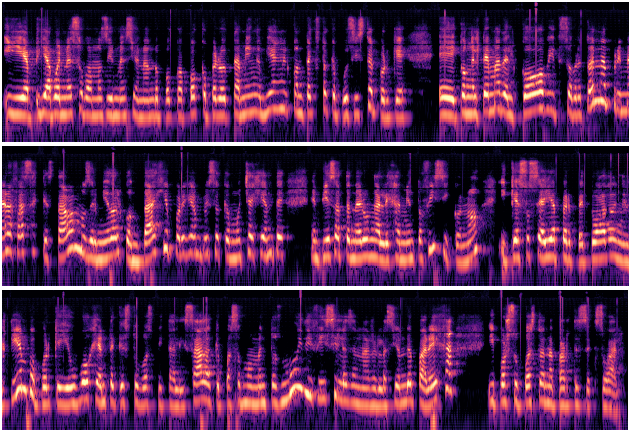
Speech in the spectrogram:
Y ya bueno, eso vamos a ir mencionando poco a poco, pero también bien el contexto que pusiste, porque eh, con el tema del COVID, sobre todo en la primera fase que estábamos, el miedo al contagio, por ejemplo, hizo que mucha gente empieza a tener un alejamiento físico, ¿no? Y que eso se haya perpetuado en el tiempo, porque hubo gente que estuvo hospitalizada, que pasó momentos muy difíciles en la relación de pareja y por supuesto en la parte sexual.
